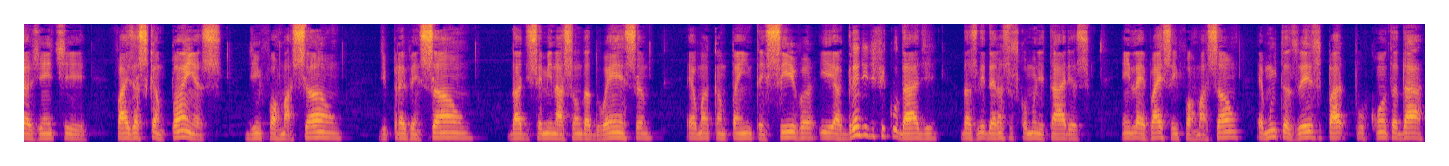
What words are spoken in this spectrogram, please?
a gente faz as campanhas de informação, de prevenção, da disseminação da doença. É uma campanha intensiva e a grande dificuldade das lideranças comunitárias em levar essa informação é muitas vezes por conta da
